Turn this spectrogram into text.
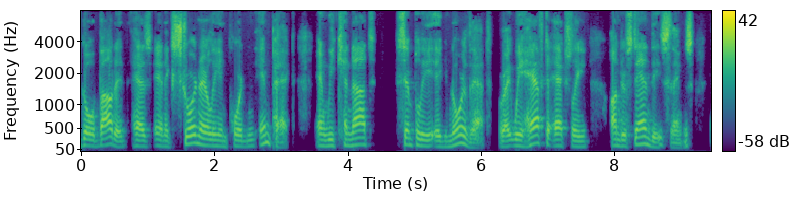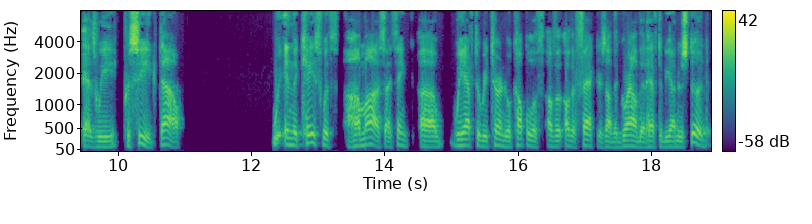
go about it has an extraordinarily important impact. And we cannot simply ignore that, right? We have to actually understand these things as we proceed. Now, in the case with Hamas, I think uh, we have to return to a couple of, of other factors on the ground that have to be understood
